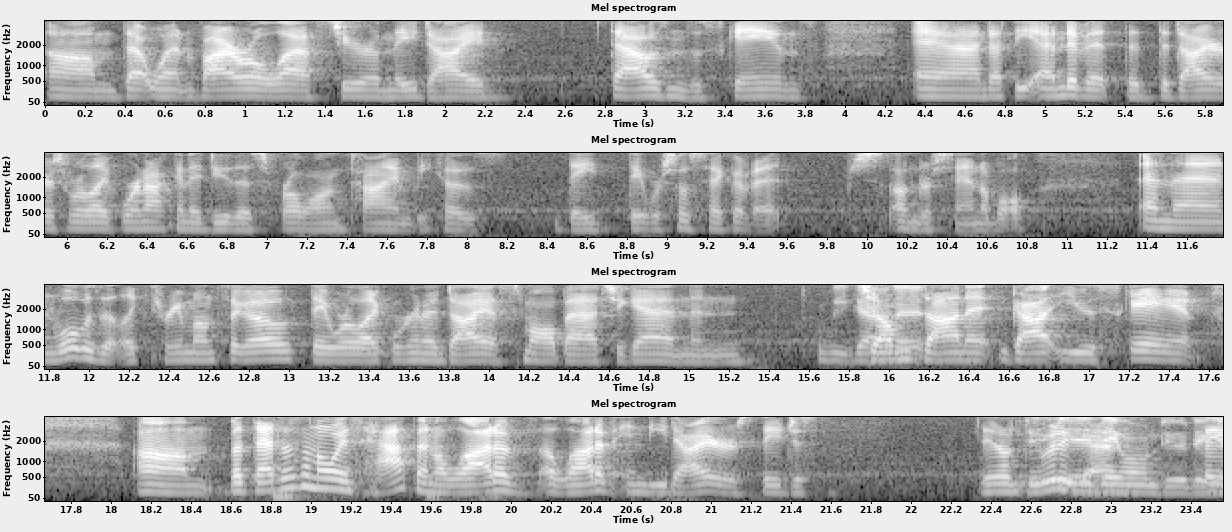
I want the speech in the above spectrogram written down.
um, that went viral last year, and they dyed thousands of skeins. And at the end of it, the, the dyers were like, "We're not going to do this for a long time because they they were so sick of it." Which is understandable. And then what was it like three months ago? They were like, "We're going to dye a small batch again," and We got jumped it. on it, got you a skein. Um, but that doesn't always happen. A lot of a lot of indie dyers, they just they don't do it again. they won't do it They, they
